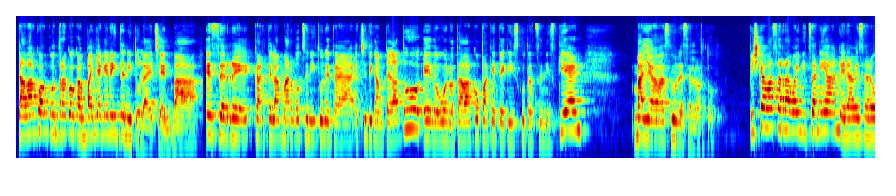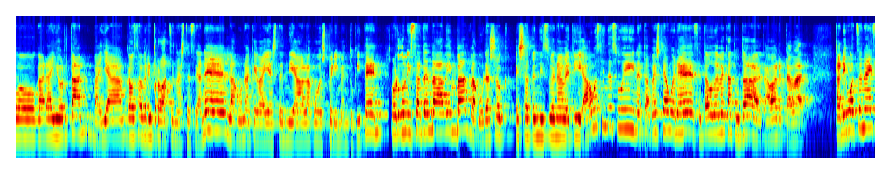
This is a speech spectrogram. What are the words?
tabakoan kontrako kanpainak ere iten itula etxen. Ba, ez erre kartela margotzen itun eta etxetik pegatu, edo bueno, tabako paketek izkutatzen izkien, baina ez nuen ez elortu. Pixka bazarra guain itzanean, erabezaro gara hortan, baina gauza berri probatzen haste zeanen, lagunak ebai hasten dia olako esperimentuk iten. Orduan izaten da adin bat, ba, gurasok esaten dizuena beti, hau ezin dezuin, eta beste hau ere ez, eta hau debekatuta, eta bar, eta bar. Tani guatzen naiz,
